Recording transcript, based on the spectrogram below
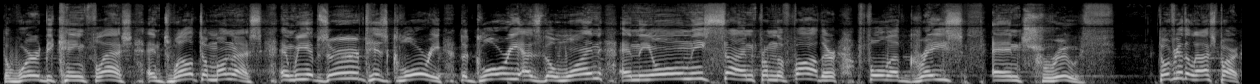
the Word became flesh and dwelt among us, and we observed His glory, the glory as the one and the only Son from the Father, full of grace and truth. Don't forget the last part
